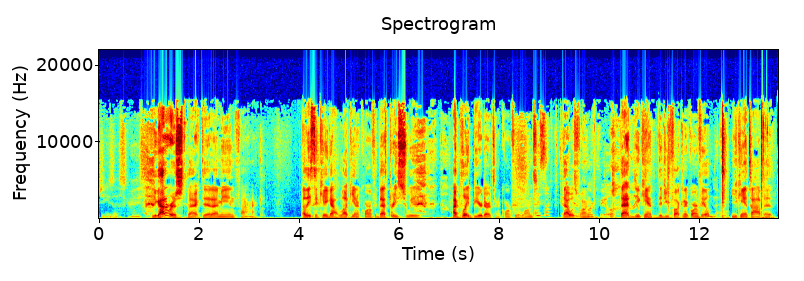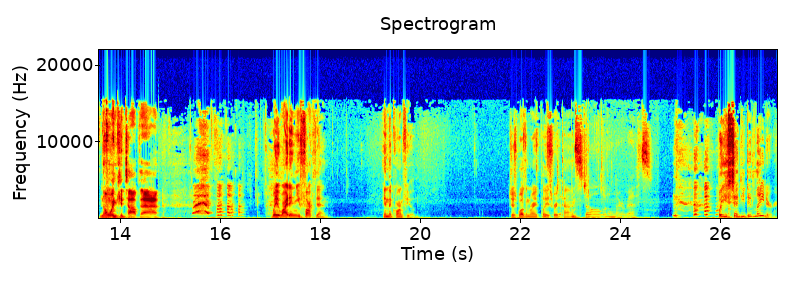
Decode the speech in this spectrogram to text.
Jesus Christ. You gotta respect it. I mean, fuck. At least the kid got lucky in a cornfield. That's pretty sweet. I played beer darts in a cornfield once. I That was fun. cornfield. That you can't. Did you fuck in a cornfield? No. You can't top it. No one can top that. Wait, why didn't you fuck then? In the cornfield. Just wasn't right place, right I'm time. still a little nervous. But you said you did later.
